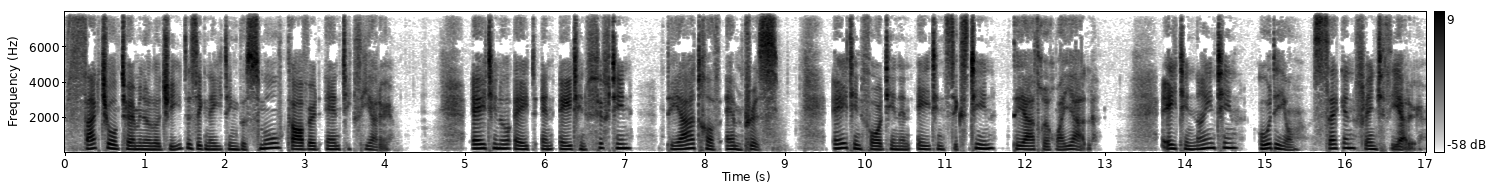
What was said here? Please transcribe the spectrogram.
factual terminology designating the small covered antique oh theatre. 1808 and 1815 Théâtre of Empress, 1814 and 1816, Théâtre Royal, 1819, Odeon, Second French Theatre,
